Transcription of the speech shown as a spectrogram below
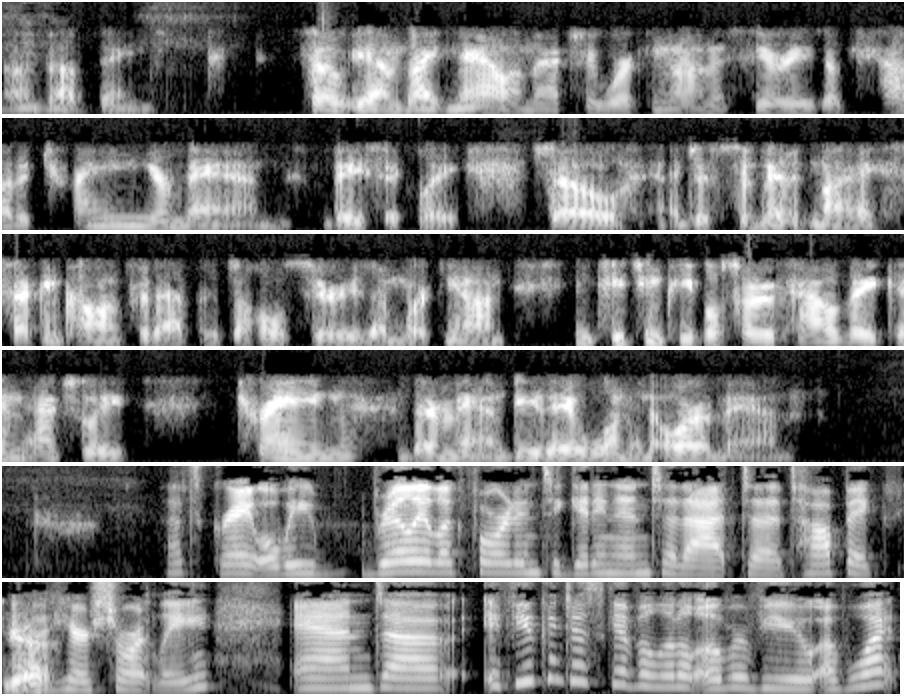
about things. So yeah, right now I'm actually working on a series of how to train your man, basically. So I just submitted my second column for that, but it's a whole series I'm working on in teaching people sort of how they can actually train their man, be they a woman or a man. That's great. Well, we really look forward into getting into that uh, topic uh, yeah. uh, here shortly. And uh, if you can just give a little overview of what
